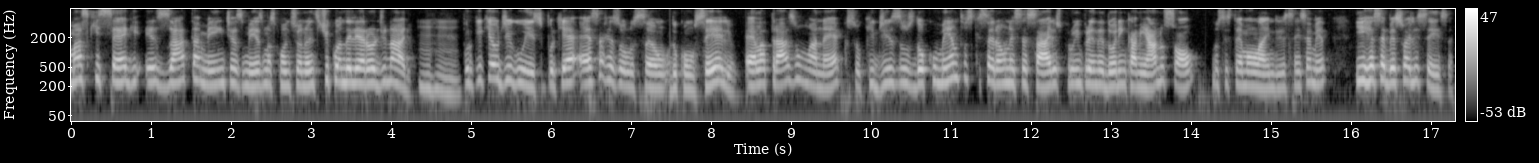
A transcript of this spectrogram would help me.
mas que segue exatamente as mesmas condicionantes de quando ele era ordinário. Uhum. Por que, que eu digo isso? Porque essa resolução do Conselho, ela traz um anexo que diz os documentos que serão necessários para o empreendedor encaminhar no SOL, no Sistema Online de Licenciamento, e receber sua licença.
